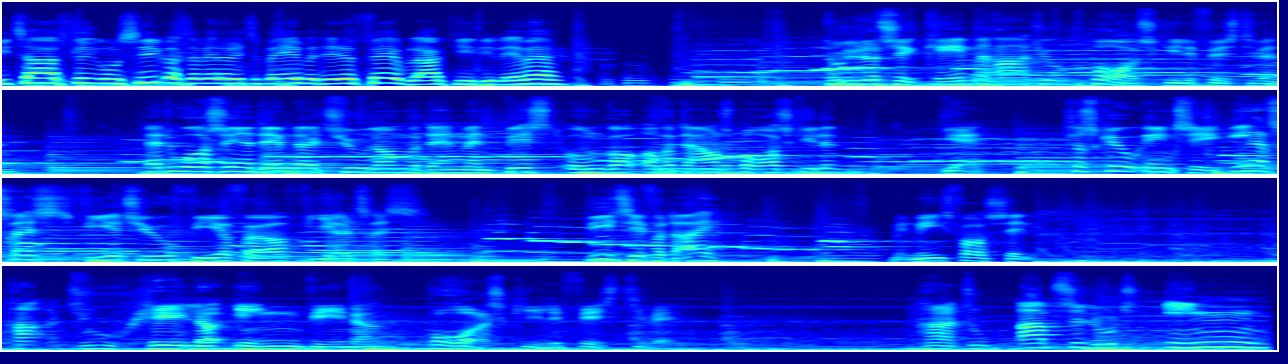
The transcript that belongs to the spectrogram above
Vi tager et stykke musik, og så vender vi tilbage med dette fabelagtige dilemma. Du lytter til Campe Radio på Roskilde Festival. Er du også en af dem, der er i tvivl om, hvordan man bedst undgår at få downs på Roskilde? Ja, så skriv ind til 61 24 44 54. Vi er til for dig, men mest for os selv. Har du heller ingen venner på Roskilde Festival? Har du absolut ingen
